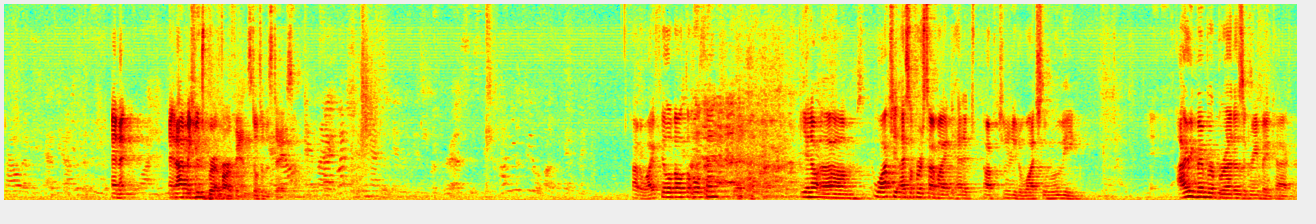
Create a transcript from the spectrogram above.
proud of having the opportunity to And I, and I'm a huge Brett Favre fan still to this day. So. And my question has, is, is for Chris, is, is how do you feel about the whole thing? How do I feel about the whole thing? You know, um, watching, that's the first time I had an opportunity to watch the movie. I remember Brett as a Green Bay Packer.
